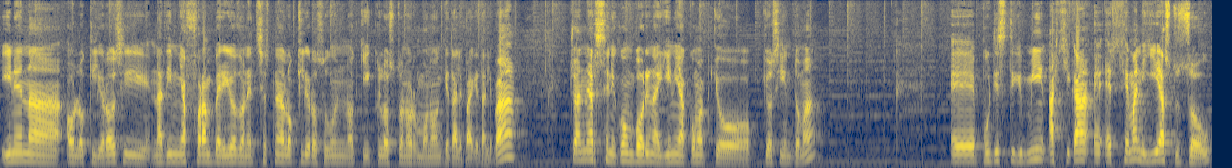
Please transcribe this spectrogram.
είναι να ολοκληρώσει, να δει μια φορά περίοδο έτσι ώστε να ολοκληρωθούν ο κύκλος των ορμονών κτλ. κτλ. Και αν είναι αρσενικό, μπορεί να γίνει ακόμα πιο, πιο σύντομα. Ε, που τη στιγμή αρχικά ε, ε, θέμα υγείας του ζώου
